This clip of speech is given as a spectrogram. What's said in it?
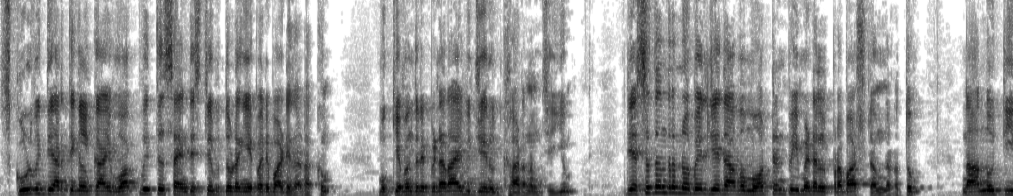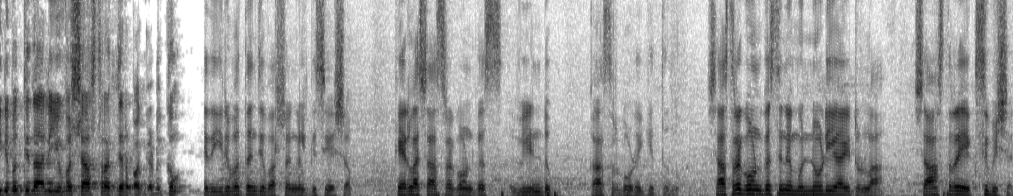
സ്കൂൾ വിദ്യാർത്ഥികൾക്കായി വാക്ക് വിത്ത് സയന്റിസ്റ്റ് തുടങ്ങിയ പരിപാടി നടക്കും. മുഖ്യമന്ത്രി പിണറായി വിജയൻ ഉദ്ഘാടനം ചെയ്യും. രസതന്ത്ര നൊബേൽ ജേതാവ് മോർട്ടൻ പി മെഡൽ പ്രഭാഷണം നടത്തും. നാനൂറ്റി ഇരുപത്തിനാല് യുവശാസ്ത്രജ്ഞർ പങ്കെടുക്കും. ഇരുപത്തഞ്ച് വർഷങ്ങൾക്ക് ശേഷം കേരള ശാസ്ത്ര കോൺഗ്രസ് വീണ്ടും കാസർഗോഡേക്ക് എത്തുന്നു. ശാസ്ത്ര കോൺഗ്രസിന് മുന്നോടിയായിട്ടുള്ള ശാസ്ത്ര എക്സിബിഷൻ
